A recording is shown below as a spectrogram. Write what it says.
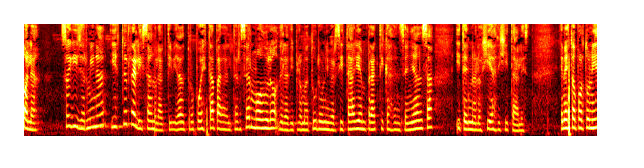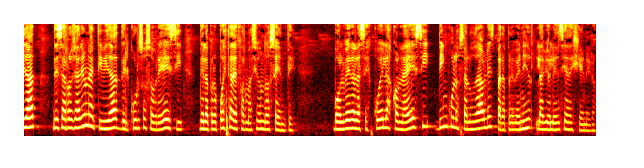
Hola, soy Guillermina y estoy realizando la actividad propuesta para el tercer módulo de la Diplomatura Universitaria en Prácticas de Enseñanza y Tecnologías Digitales. En esta oportunidad desarrollaré una actividad del curso sobre ESI de la propuesta de formación docente. Volver a las escuelas con la ESI, vínculos saludables para prevenir la violencia de género.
